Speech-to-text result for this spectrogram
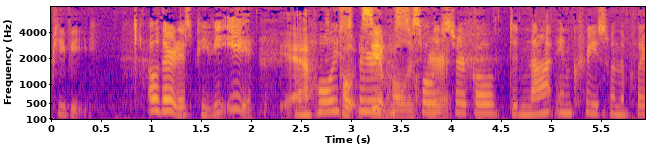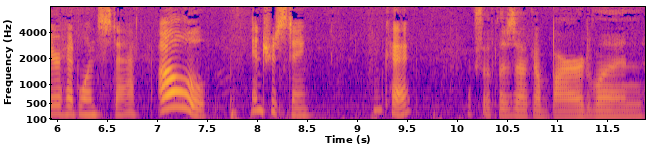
PV. Oh, there it is, PVE. Yeah, And Holy potency Spirit of Holy Spirit. Circle did not increase when the player had one stack. Oh, interesting. Okay. Looks like there's like a bard one.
